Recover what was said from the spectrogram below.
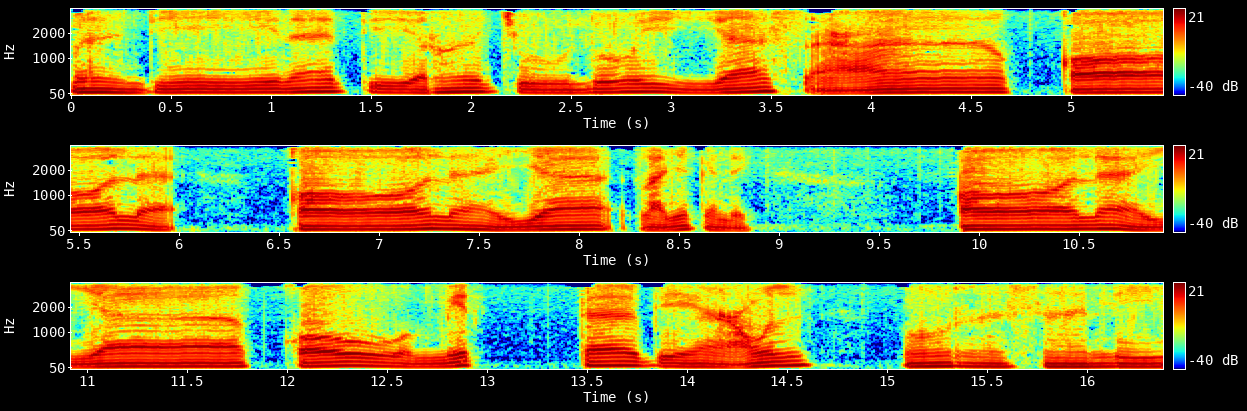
Madinati rajulu yas'a. Qala. Qala ya. Lanya pendek. Qala ya qawmit tabi'ul mursalin.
